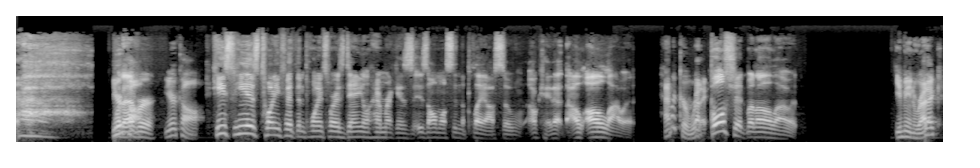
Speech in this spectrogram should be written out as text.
your Whatever. call. Your call. He's he is 25th in points, whereas Daniel Hemric is is almost in the playoffs. So okay, that I'll I'll allow it. Hemric or Reddick? Bullshit, but I'll allow it. You mean Reddick?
